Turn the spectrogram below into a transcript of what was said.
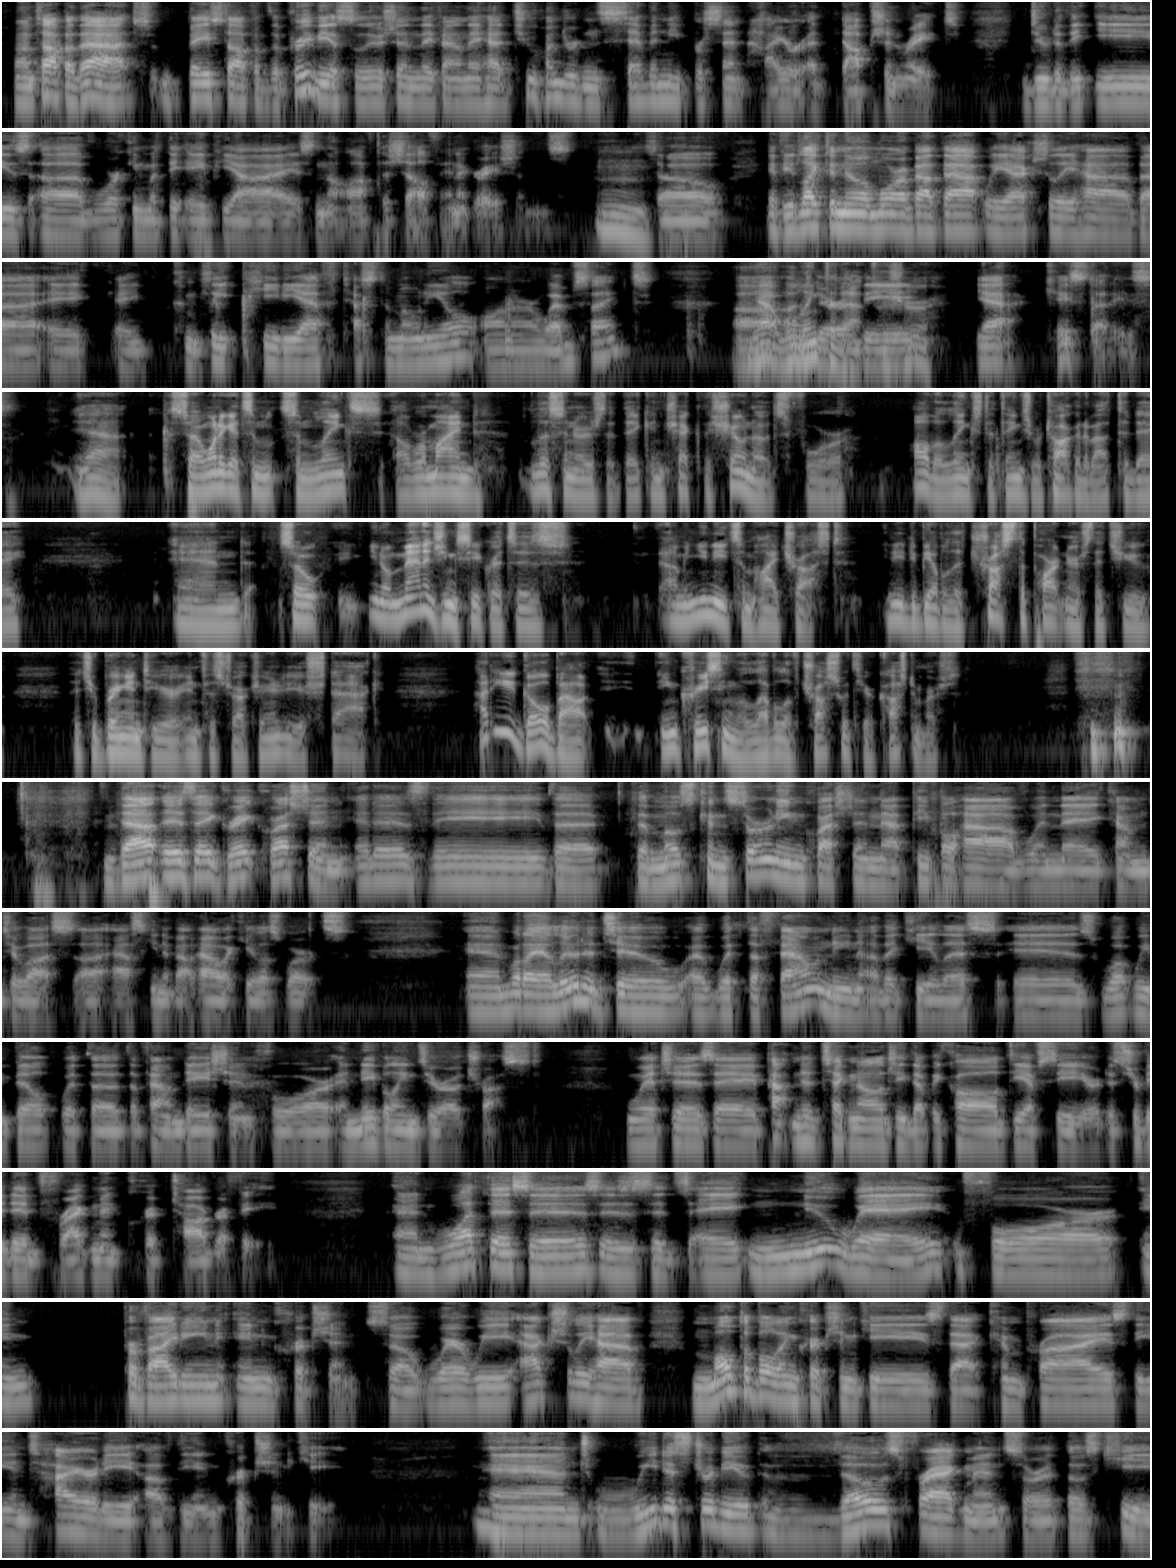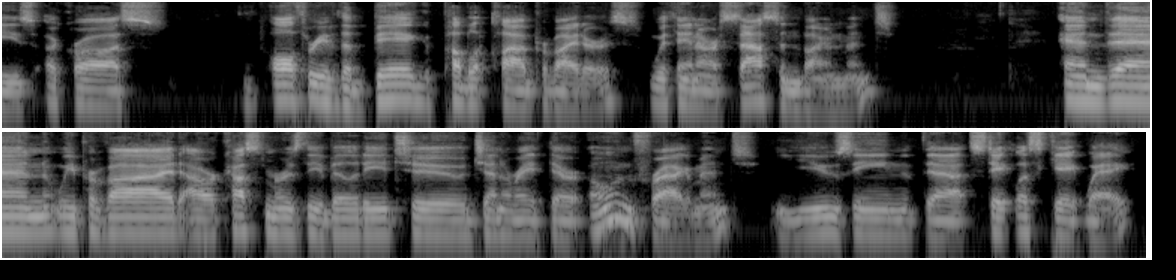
on top of that, based off of the previous solution, they found they had 270% higher adoption rate due to the ease of working with the APIs and the off the shelf integrations. Mm. So, if you'd like to know more about that, we actually have uh, a, a complete PDF testimonial on our website. Uh, yeah, we'll link to that the, for sure. Yeah, case studies. Yeah. So I want to get some some links. I'll remind listeners that they can check the show notes for all the links to things we're talking about today. And so, you know, managing secrets is, I mean, you need some high trust. You need to be able to trust the partners that you that you bring into your infrastructure, into your stack. How do you go about increasing the level of trust with your customers? that is a great question. It is the the the most concerning question that people have when they come to us uh, asking about how Akeyless works. And what I alluded to uh, with the founding of Akeyless is what we built with the, the foundation for enabling zero trust, which is a patented technology that we call DFC or distributed fragment cryptography. And what this is, is it's a new way for in providing encryption. So, where we actually have multiple encryption keys that comprise the entirety of the encryption key. Mm. and we distribute those fragments or those keys across all three of the big public cloud providers within our SaaS environment. And then we provide our customers the ability to generate their own fragment using that stateless gateway.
